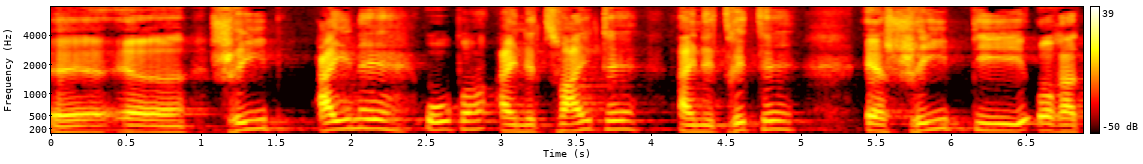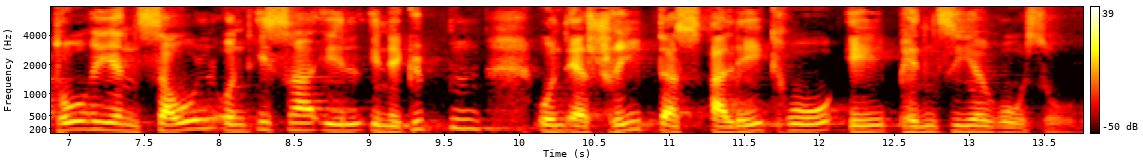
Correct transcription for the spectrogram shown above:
Äh, er schrieb eine Oper, eine zweite, eine dritte. Er schrieb die Oratorien Saul und Israel in Ägypten und er schrieb das Allegro e Pensieroso.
